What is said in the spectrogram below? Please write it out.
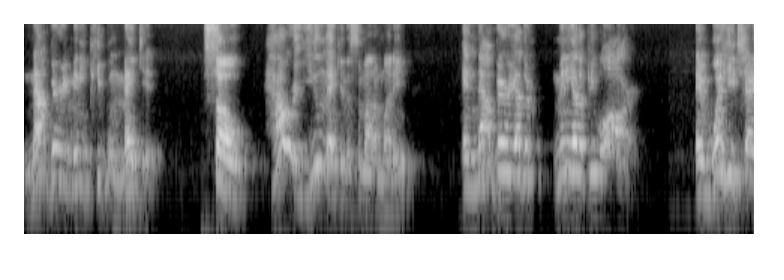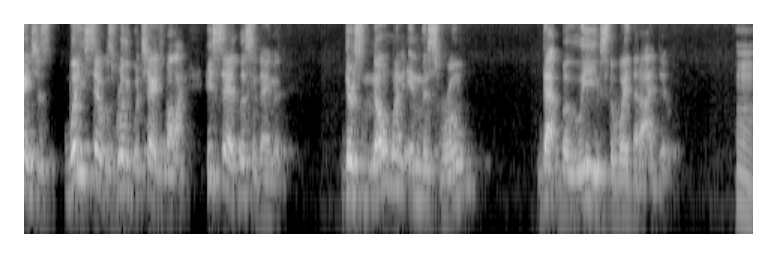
not very many people make it. So how are you making this amount of money and not very other many other people are? And what he changed is what he said was really what changed my life. He said, Listen, Damon, there's no one in this room that believes the way that I do. Hmm.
